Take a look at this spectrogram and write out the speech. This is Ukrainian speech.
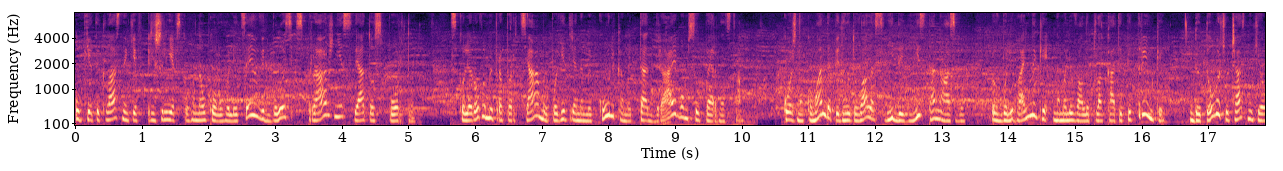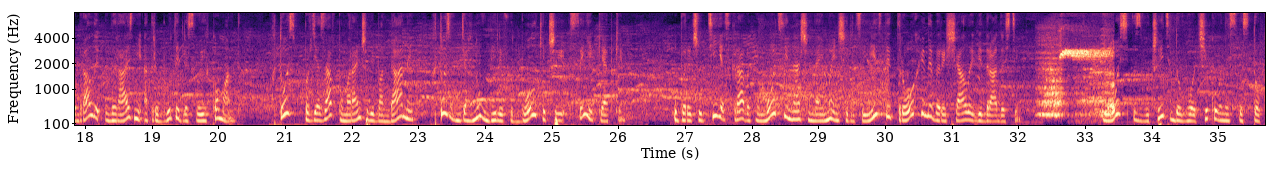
У п'ятикласників Рішельєвського наукового ліцею відбулось справжнє свято спорту з кольоровими прапорцями, повітряними кульками та драйвом суперництва. Кожна команда підготувала свій девіз та назву. Вболівальники намалювали плакати підтримки. До того ж, учасники обрали виразні атрибути для своїх команд. Хтось пов'язав помаранчеві бандани, хтось вдягнув білі футболки чи сині кепки. У перечутті яскравих емоцій наші найменші ліцеїсти трохи не верещали від радості. І ось звучить довгоочікуваний свисток.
